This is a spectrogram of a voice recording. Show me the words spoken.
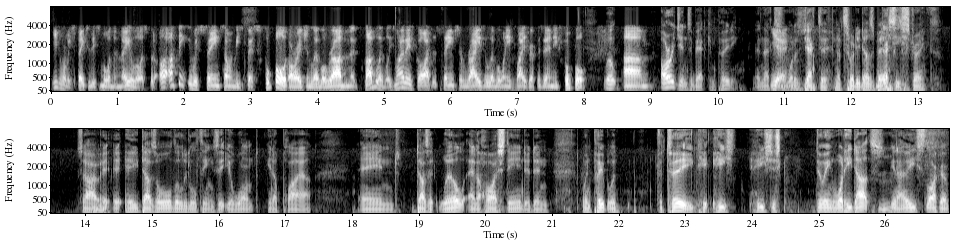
you can probably speak to this more than me, Loz, but I, I think we're seeing some of his best football at Origin level rather than at club level. He's one of these guys that seems to raise the level when he mm. plays representative football. Well, Um, Origin's about competing, and that's Yeah. what does Jack do? That's what he does best. That's his strength. So mm. i i he does all the little things that you want in a player, and does it well at a high standard. And when people are fatigued, he, he's he's just doing what he does. Mm. You know, he's like a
